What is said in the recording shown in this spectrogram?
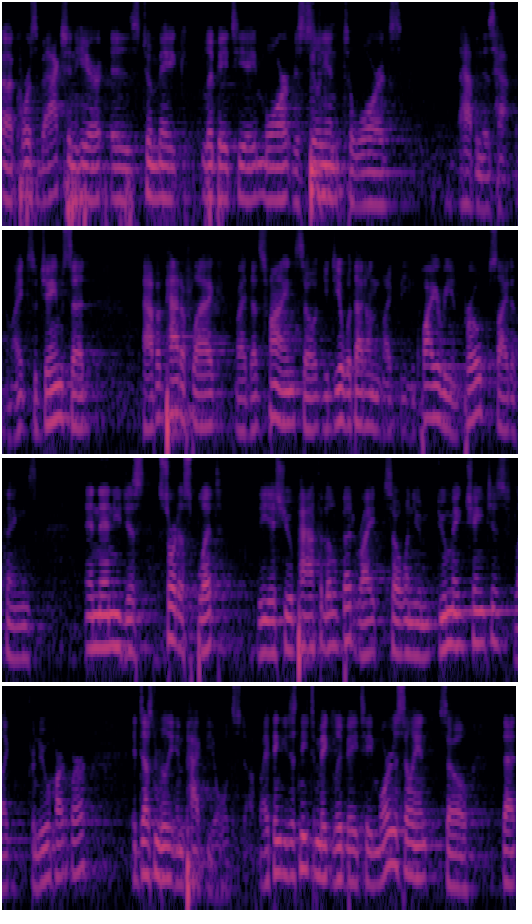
uh, course of action here is to make LibATA more resilient towards having this happen, right? So James said, have a PATA flag, right, that's fine, so you deal with that on like the inquiry and probe side of things, and then you just sort of split the issue path a little bit, right? So when you do make changes, like for new hardware, it doesn't really impact the old stuff. I think you just need to make LibATA more resilient so that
